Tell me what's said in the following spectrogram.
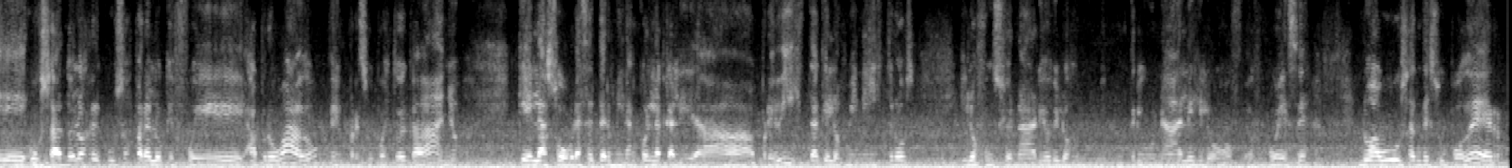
eh, usando los recursos para lo que fue aprobado en presupuesto de cada año, que las obras se terminan con la calidad prevista, que los ministros y los funcionarios y los tribunales y los jueces no abusan de su poder.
